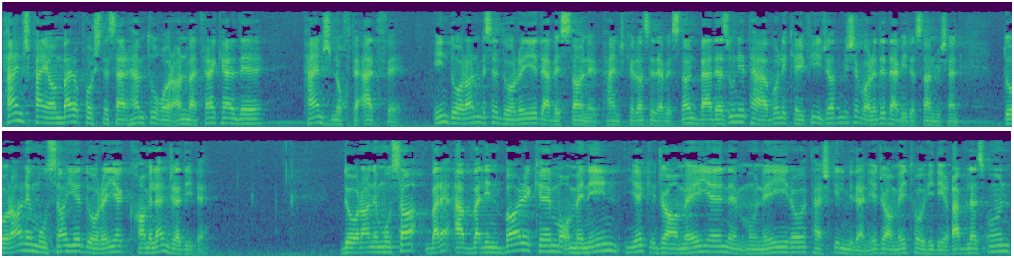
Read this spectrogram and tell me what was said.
پنج پیامبر رو پشت سر هم تو قرآن مطرح کرده پنج نقطه عطفه. این دوران مثل دوره دبستانه. پنج کلاس دبستان. بعد از اون یه تحول کیفی ایجاد میشه وارد دبیرستان میشن. دوران موسی یه دوره کاملا جدیده. دوران موسی برای اولین باره که مؤمنین یک جامعه نمونه ای رو تشکیل میدن. یه جامعه توحیدی. قبل از اون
